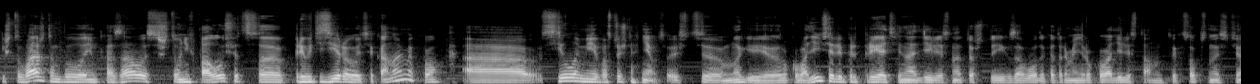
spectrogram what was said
и что важным было, им казалось, что у них получится приватизировать экономику а, силами восточных немцев. То есть э, многие руководители предприятий надеялись на то, что их заводы, которыми они руководили, станут их собственностью.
